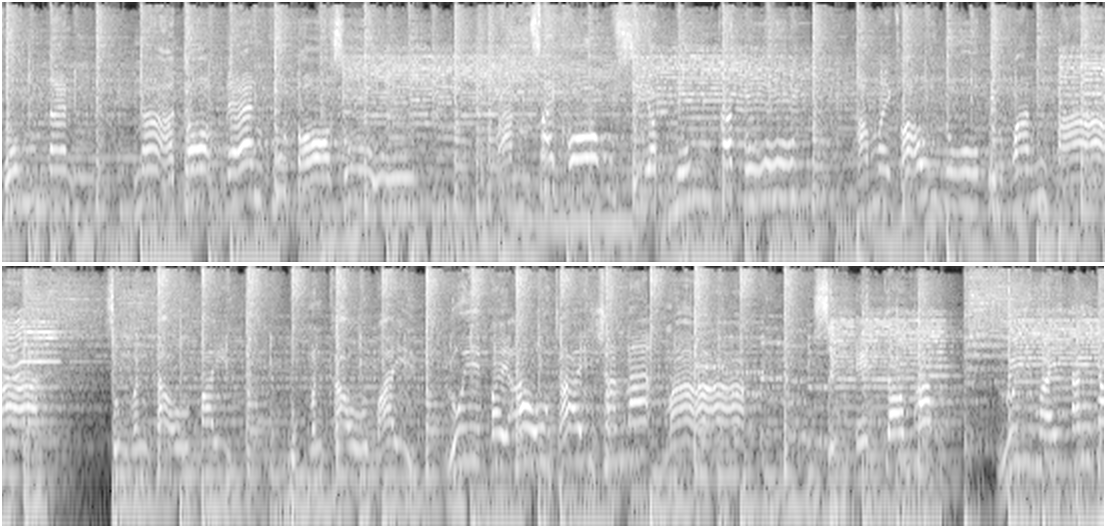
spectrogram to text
คุมแน่น หน้าจาะแดนคู่ต่อสู้ปั่นสายโค้งเสียบมุมประตูทำให้เขาดูเป็นควันตา สู้มันเข้าไป บุกมันเข้าไป ลุยไปเอาชัยชนะมาสิบเอ็ดจอมพับลุยไม่ตั้งรับ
